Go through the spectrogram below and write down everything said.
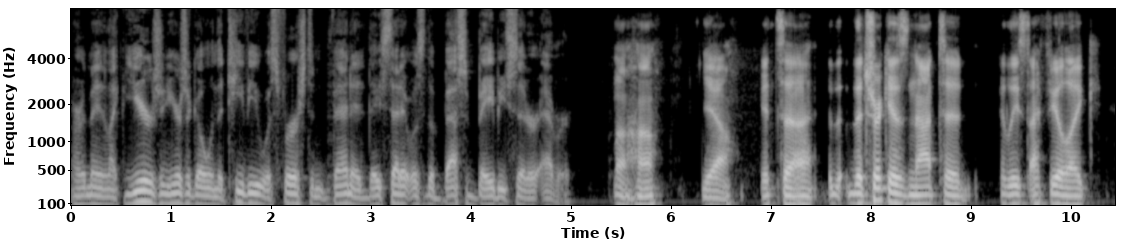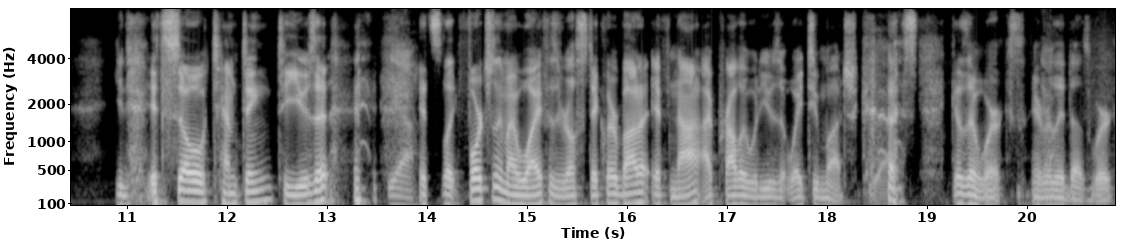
or I mean like years and years ago when the TV was first invented, they said it was the best babysitter ever. Uh huh. Yeah. It's uh th- the trick is not to. At least I feel like it's so tempting to use it. Yeah, It's like fortunately my wife is a real stickler about it. If not, I probably would use it way too much because it works. It Yeah. really does work.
